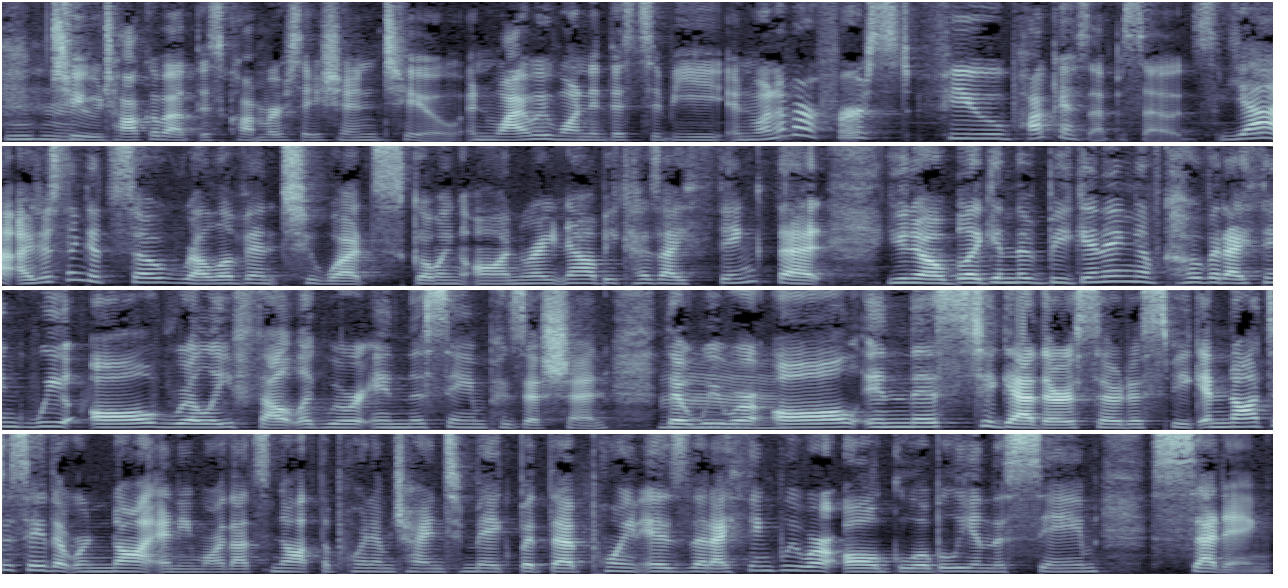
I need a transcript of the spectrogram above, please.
Mm-hmm. to talk about this conversation too, and why we wanted this to be in one of our first few podcast episodes. Yeah, I just think it's so relevant to what's going on right now because I think that, you know, like in the beginning of COVID, I think we all really felt like we were in the same position, that we were all in this together, so to speak. And not to say that we're not anymore. That's not the point I'm trying to make. But the point is that I think we were all globally in the same setting.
